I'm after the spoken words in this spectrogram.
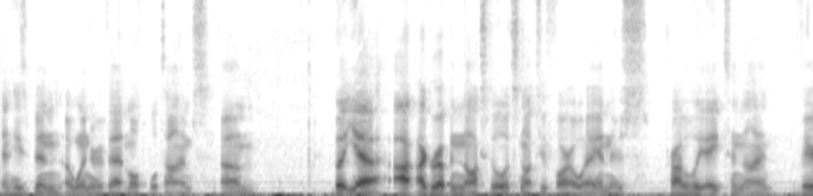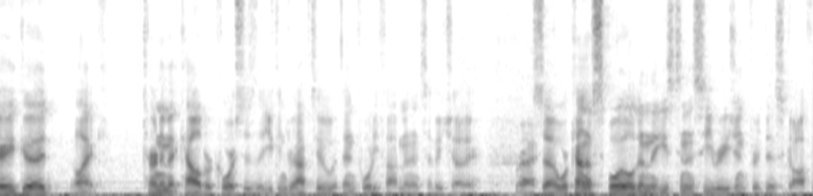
and he's been a winner of that multiple times. Um, but yeah, I, I grew up in Knoxville. It's not too far away, and there's probably eight to nine very good like tournament caliber courses that you can drive to within 45 minutes of each other. Right. So we're kind of spoiled in the East Tennessee region for disc golf.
